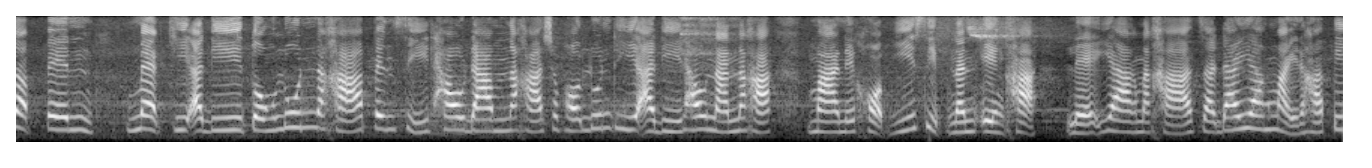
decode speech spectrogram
จะเป็นแม็ก TRD ตรงรุ่นนะคะ เป็นสีเทาดำนะคะ เฉพาะรุ่น TRD เท่านั้นนะคะ มาในขอบ 20 นั่นเองค่ะ และยางนะคะจะได้ยางใหม่นะคะ ปี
